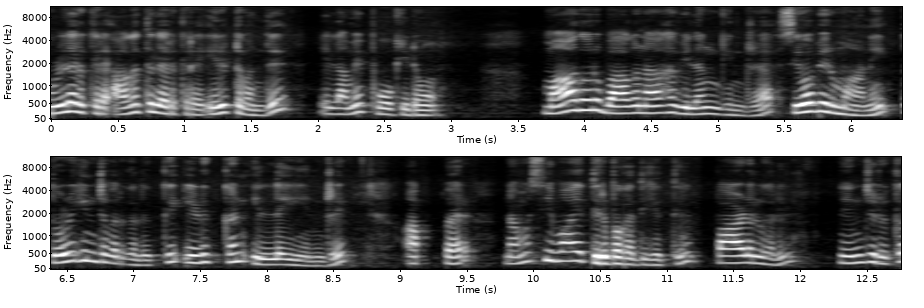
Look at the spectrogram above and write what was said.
உள்ளே இருக்கிற அகத்தில் இருக்கிற இருட்டு வந்து எல்லாமே போக்கிடும். மாதொரு பாகனாக விளங்குகின்ற சிவபெருமானை தொழுகின்றவர்களுக்கு இடுக்கண் இல்லை என்று அப்பர் நமசிவாய திருபகதியத்தில் பாடல்களில் நெஞ்சுருக்க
